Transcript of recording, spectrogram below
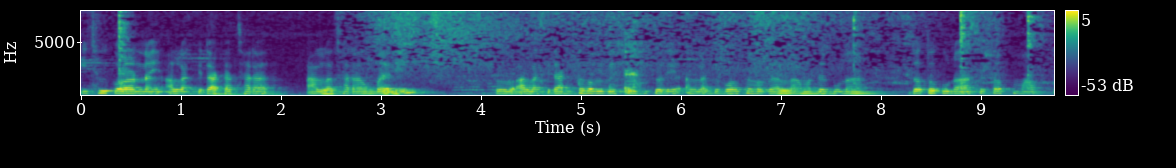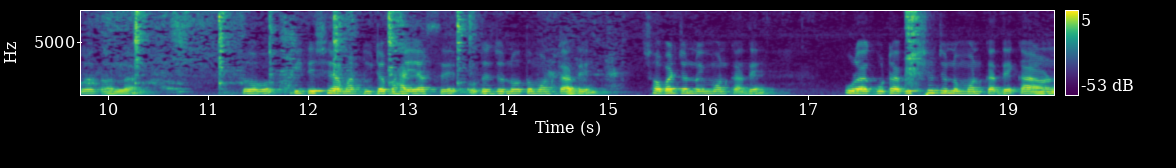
কিছুই করার নাই, আল্লাহকে ডাকা ছাড়া, আল্লাহ ছাড়া উপায় নেই। তো আল্লাহকে ডাকতে হবে বেশি বেশি করে, আল্লাহকে বলতে হবে, আল্লাহ আমাদের গুণা যত গুণা আছে সব মাফ করে দাও আল্লাহ। তো বিদেশে আমার দুইটা ভাই আছে, ওদের জন্য তো মন কাঁদে। সবার জন্যই মন কাঁদে। পুরা গোটা বিশ্বের জন্য মন কাঁদে, কারণ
